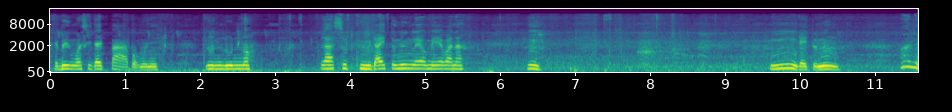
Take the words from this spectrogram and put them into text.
ให้เบิ่งว่าสิได้ป่าบอกมันนี่ลุ้นเนาะล่าสุดคือได้ตัวหนึงแล้วแม่ว่านะอืมอืมได้ตัวหนึงว่าแล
